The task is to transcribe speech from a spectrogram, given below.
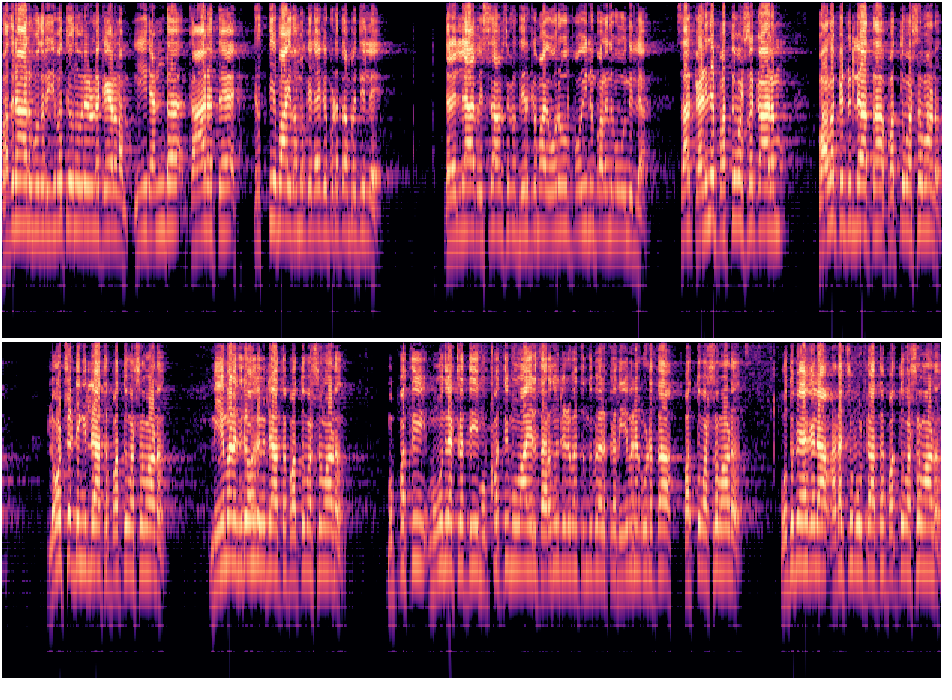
പതിനാറ് മുതൽ ഇരുപത്തിയൊന്ന് വരെയുള്ള കേരളം ഈ രണ്ട് കാലത്തെ കൃത്യമായി നമുക്ക് രേഖപ്പെടുത്താൻ പറ്റില്ലേ? ഞാൻ എല്ലാ വിശദാംശങ്ങളും ദീർഘമായി ഓരോ പോയിന്റും പറഞ്ഞു പോകുന്നില്ല. സാർ കഴിഞ്ഞ പത്ത് വർഷക്കാലം പവക്കെട്ടില്ലാത്ത പത്ത് വർഷമാണ്. ലോഡ് ഷെഡിംഗ് ഇല്ലാത്ത പത്ത് വർഷമാണ്. നിയമന നിരോധനമില്ലാത്ത പത്ത് വർഷമാണ്. മുപ്പത്തി മൂന്ന് ലക്ഷത്തി മുപ്പത്തി മൂവായിരത്തി അറുന്നൂറ്റി എഴുപത്തൊന്ന് പേർക്ക് നിയമനം കൊടുത്ത പത്ത് വർഷമാണ്. പൊതുമേഖല അടച്ചുപൂട്ടാത്ത പത്ത് വർഷമാണ്.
